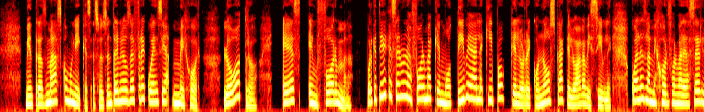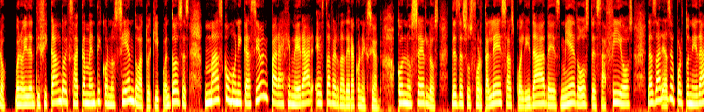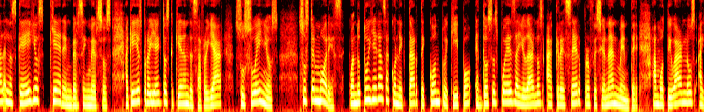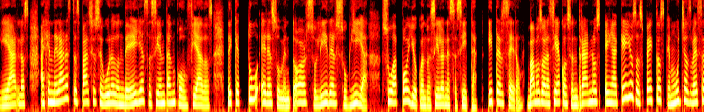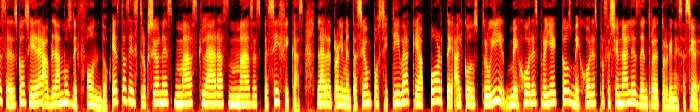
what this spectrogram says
Mientras más comuniques, eso es en términos de frecuencia, mejor. Lo otro es en forma porque tiene que ser una forma que motive al equipo, que lo reconozca, que lo haga visible. ¿Cuál es la mejor forma de hacerlo? Bueno, identificando exactamente y conociendo a tu equipo. Entonces, más comunicación para generar esta verdadera conexión. Conocerlos desde sus fortalezas, cualidades, miedos, desafíos, las áreas de oportunidad en las que ellos quieren verse inmersos, aquellos proyectos que quieren desarrollar, sus sueños, sus temores. Cuando tú llegas a conectarte con tu equipo, entonces puedes ayudarlos a crecer profesionalmente, a motivarlos, a guiarlos, a generar este espacio seguro donde ellas se sientan confiadas de que tú eres su mentor, su líder, su guía, su apoyo cuando así lo necesitan. Y tercero, vamos ahora sí a concentrarnos en aquellos aspectos que muchas veces se desconsidera, hablamos de fondo. Estas instrucciones más claras, más específicas, la retroalimentación positiva que aporte al construir mejores proyectos, mejores profesionales dentro de tu organización.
